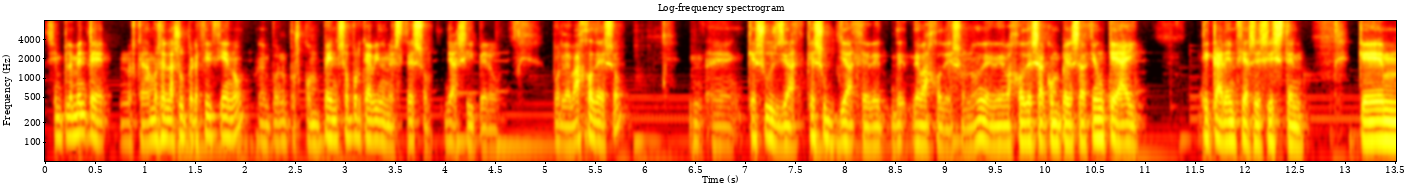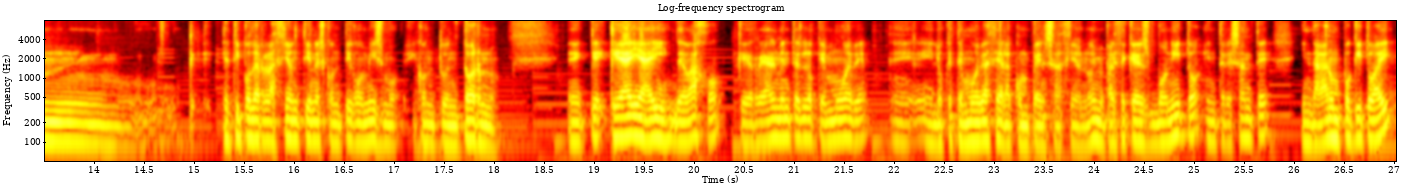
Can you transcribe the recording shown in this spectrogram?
simplemente nos quedamos en la superficie, ¿no? Eh, bueno, pues compenso porque ha habido un exceso, ya sí, pero por debajo de eso, eh, ¿qué, subyace, subyace debajo de eso, ¿no? debajo de esa compensación que hay qué carencias existen, mm, qué, qué, tipo de relación tienes contigo mismo y con tu entorno. Eh, qué, hay ahí debajo que realmente es lo que mueve eh, y lo que te mueve hacia la compensación. ¿no? Y me parece que es bonito, interesante indagar un poquito ahí,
